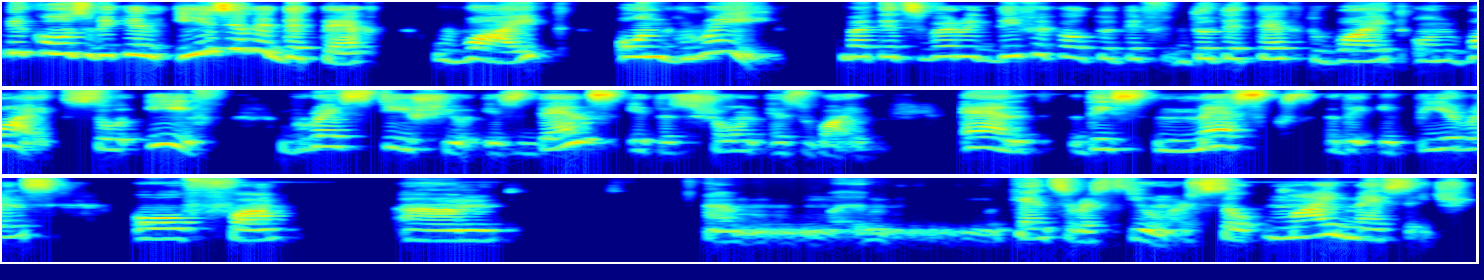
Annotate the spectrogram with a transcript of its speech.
because we can easily detect white on gray, but it's very difficult to, to detect white on white. So if breast tissue is dense, it is shown as white. And this masks the appearance of uh, um, um, cancerous tumors. So my message,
